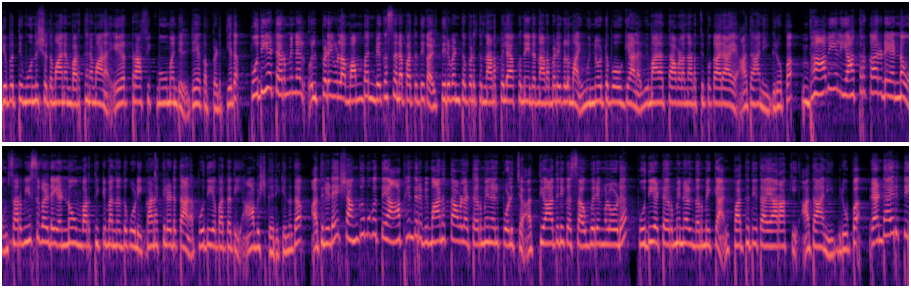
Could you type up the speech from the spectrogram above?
ഇരുപത്തിമൂന്ന് ശതമാനം വർധനമാണ് എയർ ട്രാഫിക് മൂവ്മെന്റിൽ രേഖപ്പെടുത്തിയത്. പുതിയ ടെർമിനൽ ഉൾപ്പെടെയുള്ള വമ്പൻ വികസന പദ്ധതികൾ തിരുവനന്തപുരത്ത് നടപ്പിലാക്കുന്നതിന്റെ നടപടികളുമായി മുന്നോട്ടു പോവുകയാണ് വിമാനത്താവള നടത്തിപ്പുകാരായ അദാനി ഗ്രൂപ്പ് ഭാവിയിൽ യാത്രക്കാരുടെ എണ്ണവും സർവീസുകളുടെ എണ്ണവും വർദ്ധിക്കുമെന്നതുകൂടി കണക്കിലെടുത്താണ് പുതിയ പദ്ധതി ആവിഷ്കരിക്കുന്നത്. അതിനിടെ ശംഖുമുഖത്തെ ആഭ്യന്തര വിമാനത്താവള ടെർമിനൽ പൊളിച്ച് അത്യാധുനിക സൗകര്യങ്ങളോട് പുതിയ ടെർമിനൽ നിർമ്മിക്കാൻ പദ്ധതി തയ്യാറാക്കി അദാനി ഗ്രൂപ്പ് രണ്ടായിരത്തി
